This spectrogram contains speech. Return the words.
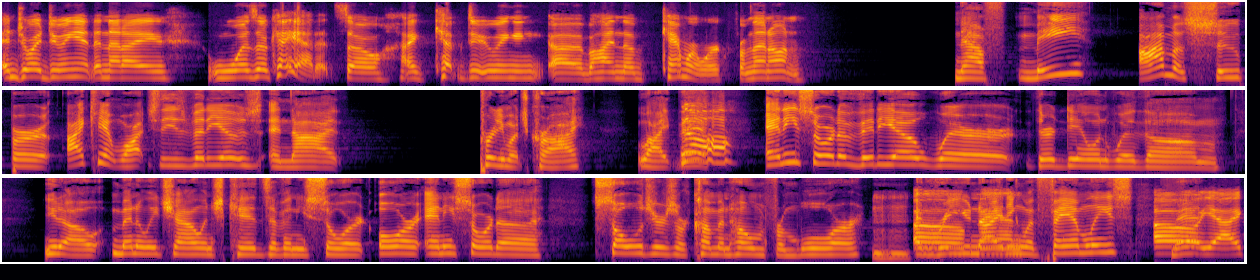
enjoyed doing it and that I was okay at it. So I kept doing uh, behind the camera work from then on. Now, me, I'm a super. I can't watch these videos and not pretty much cry. Like that, any sort of video where they're dealing with, um, you know, mentally challenged kids of any sort, or any sort of soldiers are coming home from war mm-hmm. and oh, reuniting man. with families. Oh man. yeah, I,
